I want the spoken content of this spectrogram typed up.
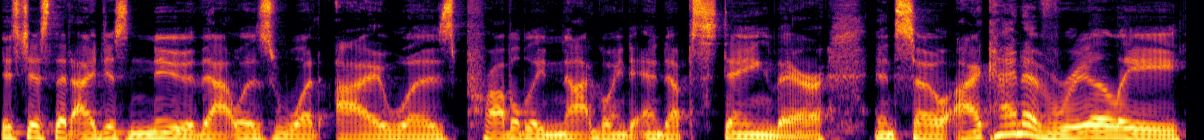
It's just that I just knew that was what I was probably not going to end up staying there. And so I kind of really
